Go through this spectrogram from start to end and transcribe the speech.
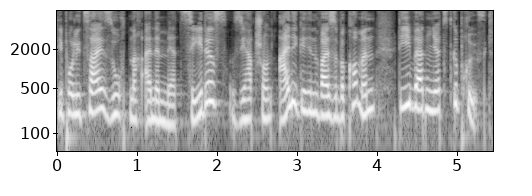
Die Polizei sucht nach einem Mercedes. Sie hat schon einige Hinweise bekommen. Die werden jetzt geprüft.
